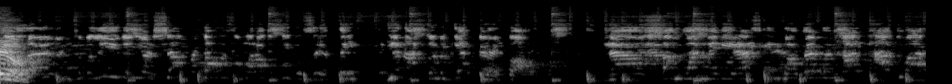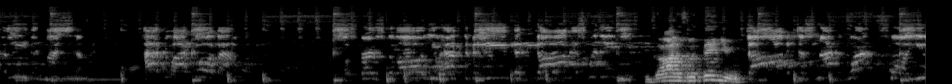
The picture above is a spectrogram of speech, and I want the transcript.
Until, Until. you learn to believe in yourself, regardless of what other people say or think, you're not going to get very far. Now, someone may be asking, well, Reverend how do I believe in myself? How do I go about it? Well, first of all, you have to believe that God is within you. God is within you. God does not work for you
